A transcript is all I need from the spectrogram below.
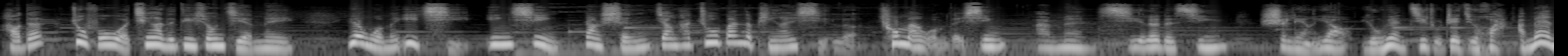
好的，祝福我亲爱的弟兄姐妹，愿我们一起因信，让神将他诸般的平安喜乐充满我们的心。阿门。喜乐的心是良药，永远记住这句话。阿门。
